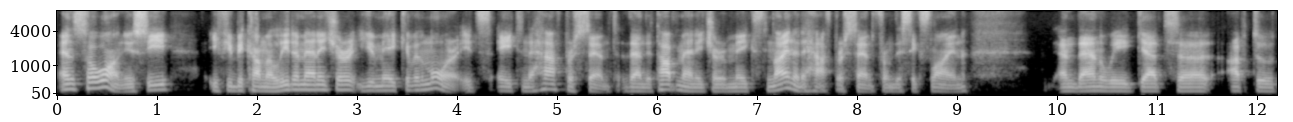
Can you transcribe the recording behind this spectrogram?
And so on. You see, if you become a leader manager, you make even more. It's 8.5%. Then the top manager makes 9.5% from the sixth line. And then we get uh, up to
